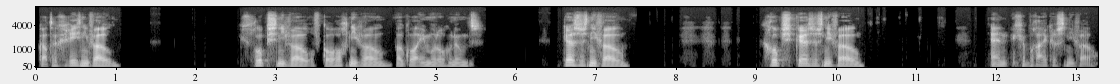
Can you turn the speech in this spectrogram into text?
Categoriesniveau, groepsniveau of cohortniveau, ook wel in Moodle genoemd, cursusniveau, groepscursusniveau en gebruikersniveau.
